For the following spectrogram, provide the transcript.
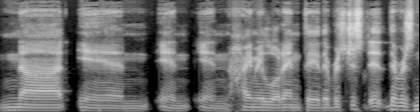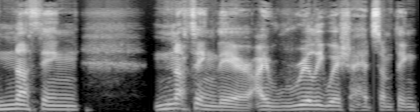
not in in in jaime lorente there was just eh, there was nothing nothing there i really wish i had something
